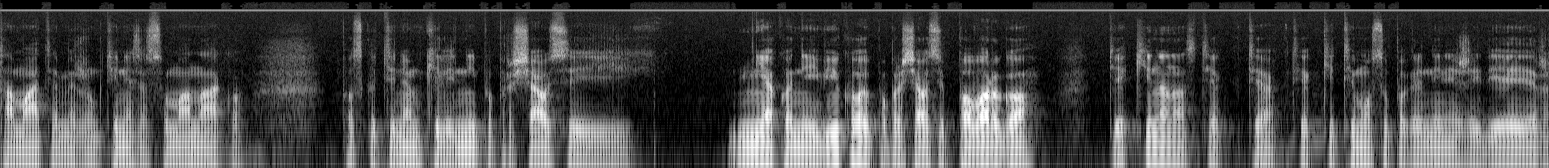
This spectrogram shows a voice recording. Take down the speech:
tą matėm ir rungtynėse su Monako. Paskutiniam kelinį paprasčiausiai nieko neįvyko, paprasčiausiai pavargo tiek Kinanas, tiek, tiek, tiek kiti mūsų pagrindiniai žaidėjai ir,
